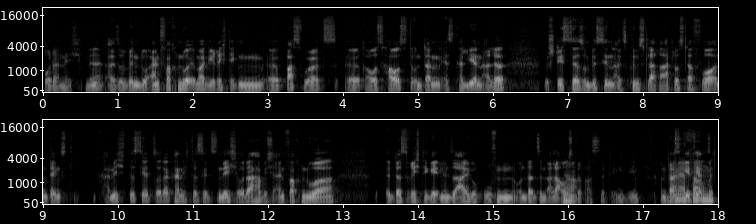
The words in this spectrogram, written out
oder nicht. Ne? Also wenn du einfach nur immer die richtigen äh, Buzzwords äh, raushaust und dann eskalieren alle, stehst du ja so ein bisschen als Künstler ratlos davor und denkst, kann ich das jetzt oder kann ich das jetzt nicht? Oder habe ich einfach nur das Richtige in den Saal gerufen und dann sind alle ja. ausgerastet irgendwie. Und das Meine geht Erfahrung jetzt.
